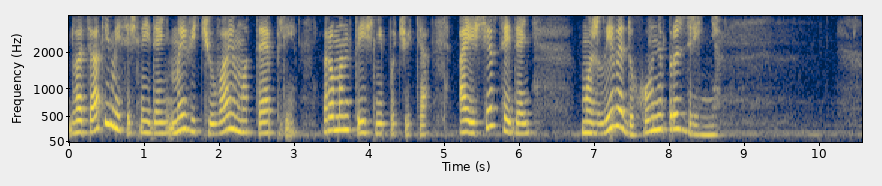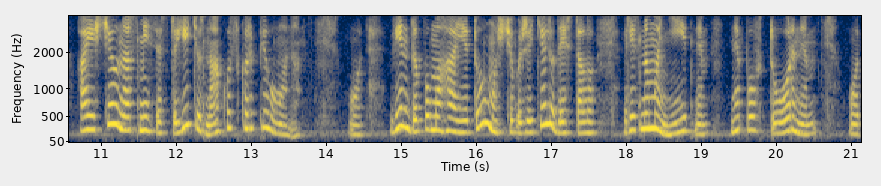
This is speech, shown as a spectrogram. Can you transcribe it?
У 20-й місячний день ми відчуваємо теплі, романтичні почуття, а ще в цей день можливе духовне прозріння. А ще у нас місяць стоїть у знаку Скорпіона. От. Він допомагає тому, щоб життя людей стало різноманітним, неповторним, от,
